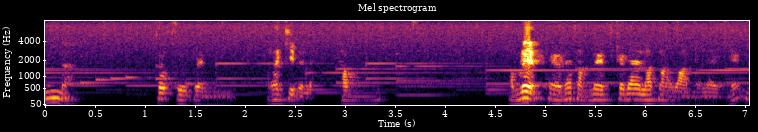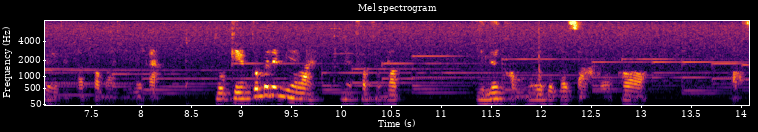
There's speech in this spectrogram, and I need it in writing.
นต์อะก็คือเป็นภารกิจอะไรทำ สำเร็จเออถ้าสำเร็จก็ได้รับรางวัลอะไรอย่างเงี้ยเลยนะครับประมาณนี้แล้วกันตัวเกมก็ไม่ได้มีอะไรนะครับสำหรับในเรื่องของระบบภาษาแล้วก็เซ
